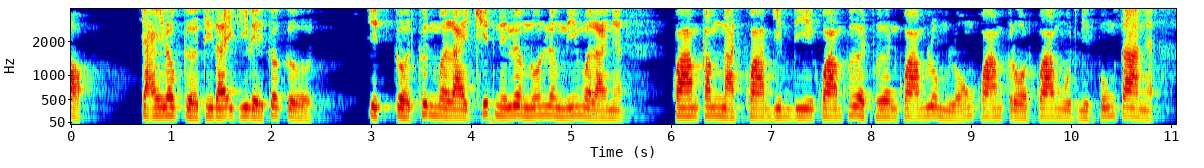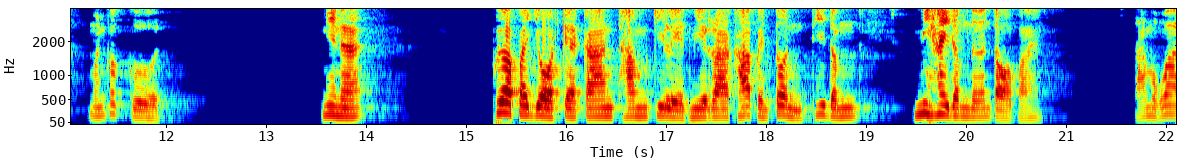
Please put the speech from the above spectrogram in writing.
อก ใจเราเกิดทีไรกิเลสก็เกิด จิตเกิดขึ้นเมื่อไรคิดในเรื่องโน้นเรื่องนี้เมื่อไรเนี่ยความกำหนัดความยินดี ความเพลิดเพลินความลุ่มหลง ความโกรธความหงุดหงิดฟุ้งซ่านเนี่ย มันก็เกิด นี่นะ เพื่อประโยชน์แก่การทำกิเลสมีราคาเป็นต้นที่ดำมิให้ดำเนินต่อไปตามบอกว่า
